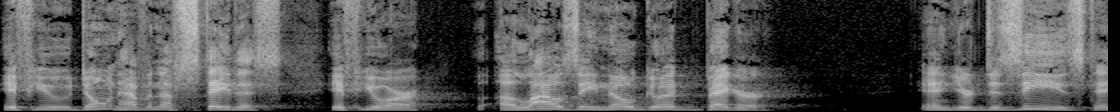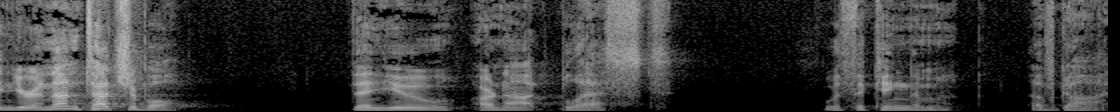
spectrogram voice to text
if you don't have enough status, if you are a lousy, no good beggar, and you're diseased and you're an untouchable, then you are not blessed with the kingdom of God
